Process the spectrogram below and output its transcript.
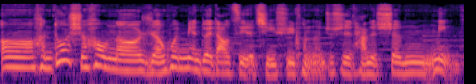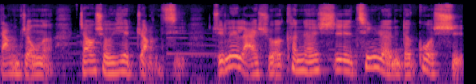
呃，很多时候呢，人会面对到自己的情绪，可能就是他的生命当中呢遭受一些撞击。举例来说，可能是亲人的过世，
